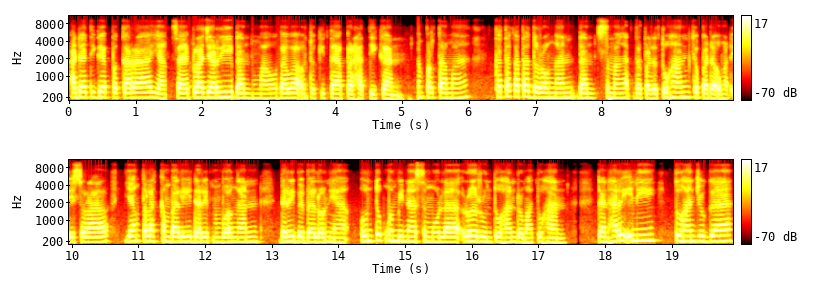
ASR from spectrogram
ada tiga perkara yang saya pelajari dan mau bawa untuk kita perhatikan. Yang pertama, kata-kata dorongan dan semangat daripada Tuhan kepada umat Israel yang telah kembali dari pembuangan dari Babylonia untuk membina semula reruntuhan rumah Tuhan. Dan hari ini Tuhan juga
